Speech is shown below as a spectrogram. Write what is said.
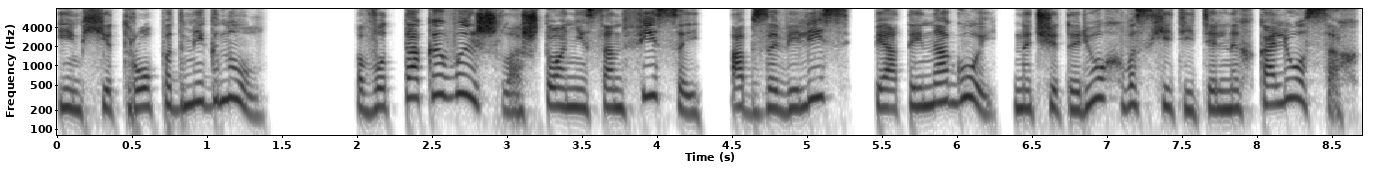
им хитро подмигнул. Вот так и вышло, что они с Анфисой обзавелись пятой ногой на четырех восхитительных колесах.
